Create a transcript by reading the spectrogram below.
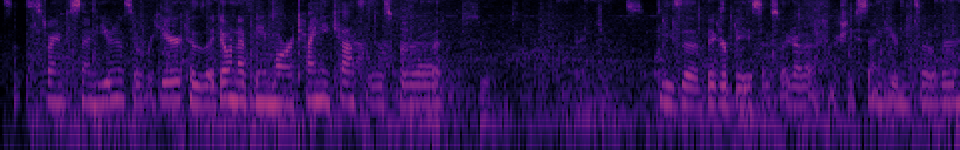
so it's starting to send units over here because I don't have any more tiny castles for uh, these uh, bigger bases, so I gotta actually send units over.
